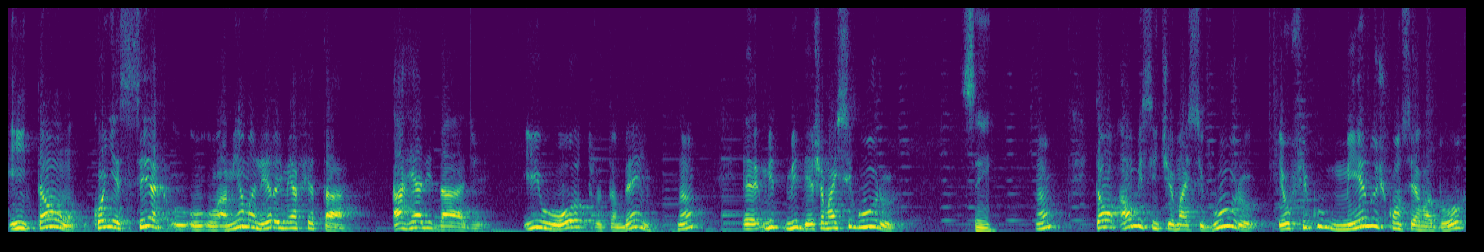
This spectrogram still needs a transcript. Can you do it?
Então, conhecer o, a minha maneira de me afetar, a realidade e o outro também, né, é, me, me deixa mais seguro. Sim. Né? Então, ao me sentir mais seguro, eu fico menos conservador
